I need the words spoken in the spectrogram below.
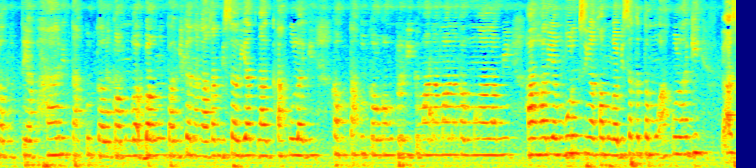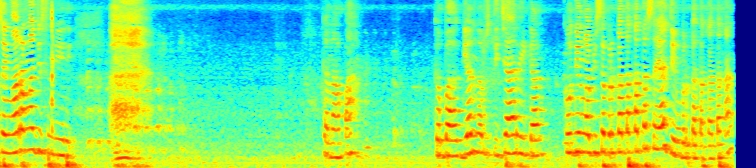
Kamu tiap hari takut kalau kamu gak bangun pagi karena gak akan bisa lihat aku lagi. Kamu takut kalau kamu pergi ke mana-mana, kamu mengalami hal-hal yang buruk sehingga kamu gak bisa ketemu aku lagi. Ya, saya ngarang aja sendiri. Kenapa? Kebahagiaan harus dicari kan? Kalau dia nggak bisa berkata-kata, saya aja yang berkata-kata kan?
